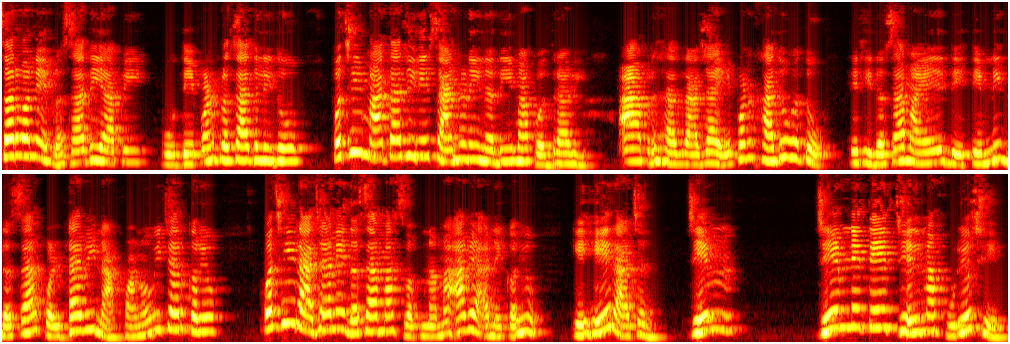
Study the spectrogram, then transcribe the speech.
સર્વને પ્રસાદી આપી, પોતે પણ પ્રસાદ લીધો. પછી માતાજીની સાંઢણી નદીમાં પધરાવી, આ પ્રસાદ રાજાએ પણ ખાધો હતો. તેથી દશામાએ દે- તેમની દશા પલટાવી નાખવાનો વિચાર કર્યો. પછી રાજાને દશામાં સ્વપ્નમાં આવ્યા અને કહ્યું કે, હે રાજન, જેમ, જેમને તે જેલમાં પૂર્યો છે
